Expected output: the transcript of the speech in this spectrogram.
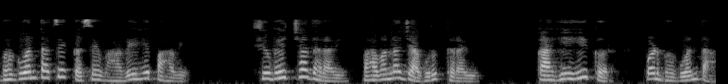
भगवंताचे कसे व्हावे हे पहावे. शुभेच्छा धरावी भावना जागृत करावी. काहीही कर पण भगवंता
